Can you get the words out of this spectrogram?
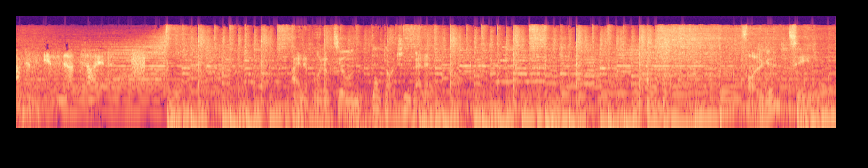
Gefangen in der Zeit. Eine Produktion der Deutschen Welle. Folge 10.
